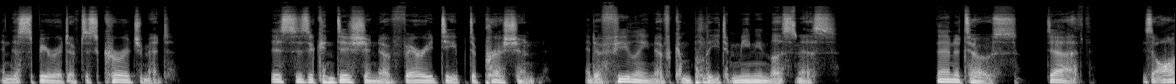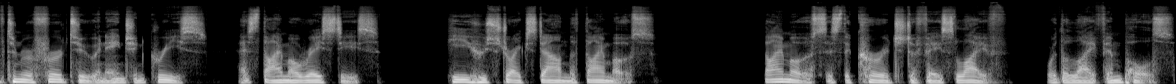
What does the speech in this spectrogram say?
and the spirit of discouragement. This is a condition of very deep depression and a feeling of complete meaninglessness. Thanatos, death, is often referred to in ancient Greece as Thymorastes, he who strikes down the thymos. Thymos is the courage to face life or the life impulse.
